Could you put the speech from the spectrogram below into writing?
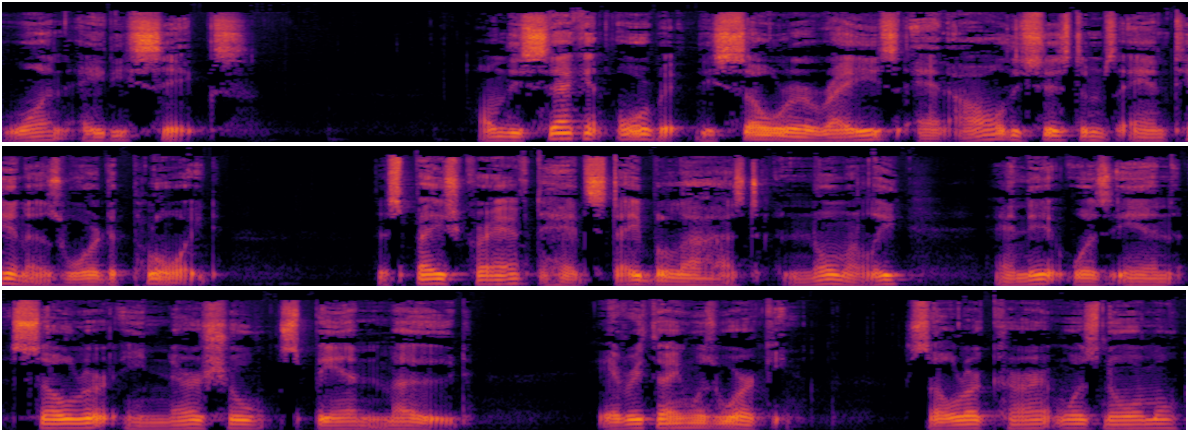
186. On the second orbit, the solar arrays and all the system's antennas were deployed. The spacecraft had stabilized normally and it was in solar inertial spin mode. Everything was working. Solar current was normal,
